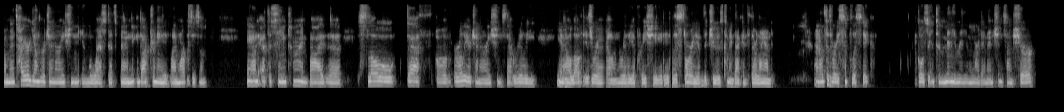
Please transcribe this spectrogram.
from an entire younger generation in the West that's been indoctrinated by Marxism, and at the same time by the slow death of earlier generations that really, you know, loved Israel and really appreciated the story of the Jews coming back into their land. I know this is very simplistic, goes into many, many more dimensions, I'm sure,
